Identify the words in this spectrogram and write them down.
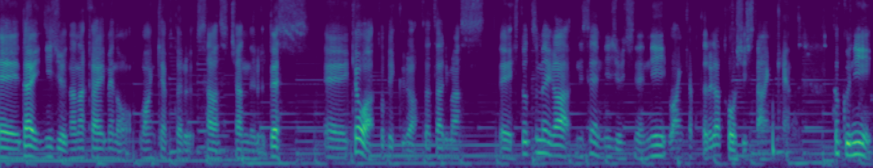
えー第27回目のワンキャピタルサースチャンネルです、えー今日はトピックが2つあります。え1つ目が2021年にワンキャピタルが投資した案件。特に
